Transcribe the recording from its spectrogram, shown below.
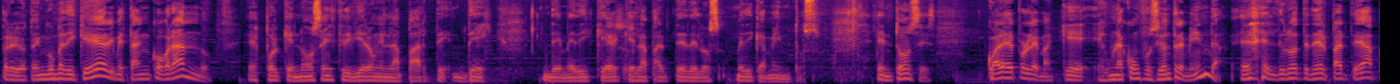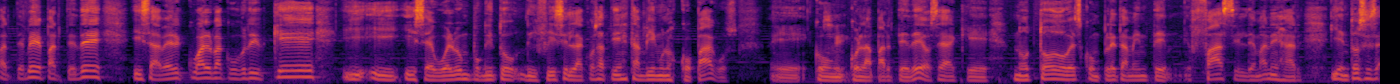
pero yo tengo Medicare y me están cobrando. Es porque no se inscribieron en la parte D de Medicare, que es la parte de los medicamentos. Entonces, ¿Cuál es el problema? Que es una confusión tremenda. El de uno tener parte A, parte B, parte D y saber cuál va a cubrir qué y, se vuelve un poquito difícil la cosa. Tienes también unos copagos eh, con, con, la parte D, o sea que no todo es completamente fácil de manejar y entonces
